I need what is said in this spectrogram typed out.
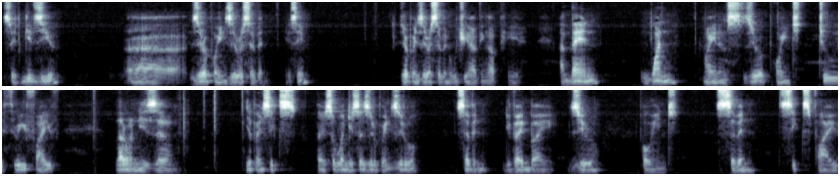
So it gives you uh, 0 0.07, you see? 0 0.07, which you're having up here. And then 1 minus 0 0.235, that one is um, 0.6 uh, so when you say 0.07 divide by 0.765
